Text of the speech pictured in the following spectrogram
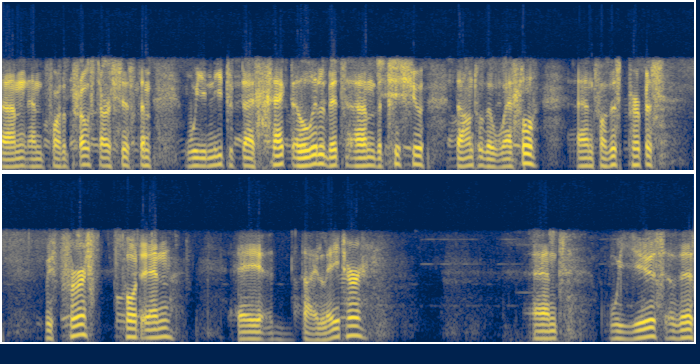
um, and for the ProStar system, we need to dissect a little bit um, the tissue down to the vessel, and for this purpose, we first put in a dilator, and we use this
